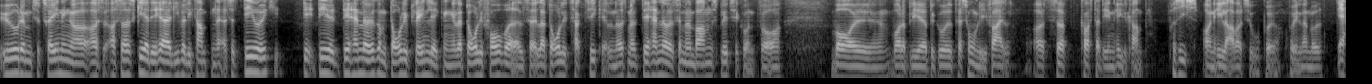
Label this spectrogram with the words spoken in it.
øve dem til træning, og, og, og så sker det her alligevel i kampen. Altså, det er jo ikke, det, det, det handler jo ikke om dårlig planlægning, eller dårlig forberedelse, eller dårlig taktik, eller noget som helst. Det handler jo simpelthen bare om en splitsekund, hvor, hvor, øh, hvor der bliver begået personlige fejl, og så koster det en hel kamp. Præcis. Og en hel arbejdsuge på, på en eller anden måde. Ja,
